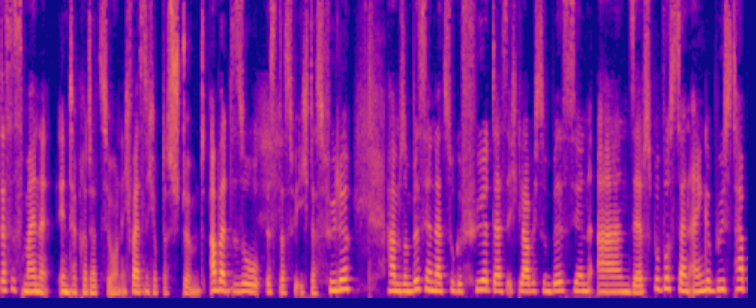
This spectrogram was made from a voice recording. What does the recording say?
das ist meine Interpretation. Ich weiß nicht, ob das stimmt, aber so ist das, wie ich das fühle, haben so ein bisschen dazu geführt, dass ich, glaube ich, so ein bisschen an Selbstbewusstsein eingebüßt habe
